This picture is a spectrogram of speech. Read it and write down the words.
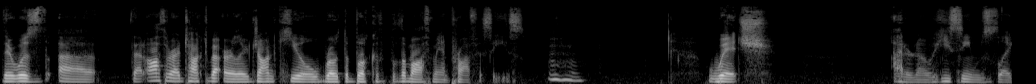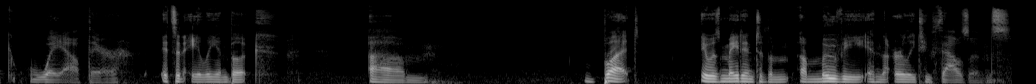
There was uh, that author I talked about earlier, John Keel, wrote the book of the Mothman Prophecies, which I don't know. He seems like way out there. It's an alien book, um, but it was made into the a movie in the early two thousands.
